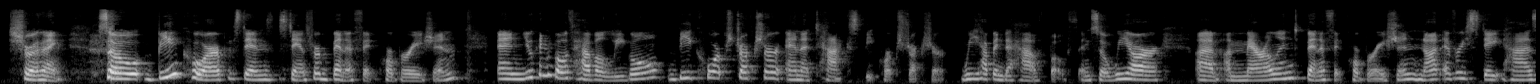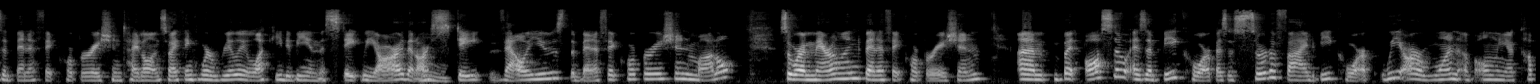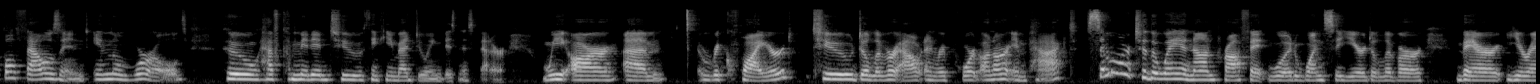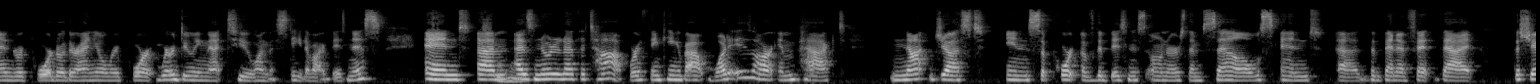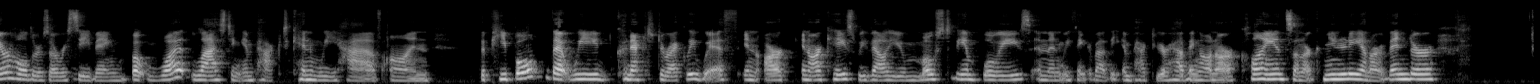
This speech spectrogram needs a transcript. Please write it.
Sure thing. So B Corp stands stands for benefit corporation, and you can both have a legal B Corp structure and a tax B Corp structure. We happen to have both. And so we are um, a Maryland benefit corporation. Not every state has a benefit corporation title. And so I think we're really lucky to be in the state we are, that our mm. state values the benefit corporation model. So we're a Maryland benefit corporation. Um, but also as a B Corp, as a certified B Corp, we are one of only a couple thousand in the world who have committed to thinking about doing business better. We are um, required to deliver out and report on our impact, similar to the way a nonprofit would once a year deliver their year end report or their annual report. We're doing that too on the state of our business. And um, mm-hmm. as noted at the top, we're thinking about what is our impact, not just in support of the business owners themselves and uh, the benefit that the shareholders are receiving, but what lasting impact can we have on the people that we connect directly with? In our in our case we value most of the employees and then we think about the impact we're having on our clients on our community on our vendor.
